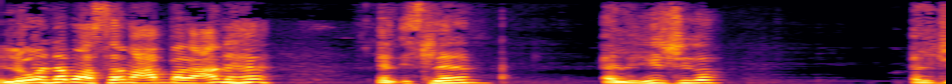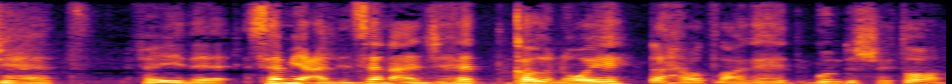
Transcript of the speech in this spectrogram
اللي هو النبي عليه الصلاه عبر عنها الإسلام الهجرة الجهاد. فإذا سمع الإنسان عن الجهاد قال إن هو إيه؟ راح أطلع جاهد جند الشيطان.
